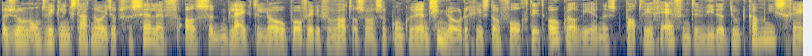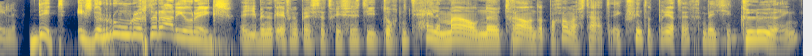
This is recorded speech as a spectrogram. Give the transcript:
zo'n ontwikkeling staat nooit op zichzelf. Als het blijkt te lopen of weet ik veel wat, als er concurrentie nodig is, dan volgt dit ook wel weer. En is het pad weer geëffend. En wie dat doet, kan me niet schelen. Dit is de Roemruchte radioreeks. En je bent ook een van de presentatrices die toch niet helemaal neutraal in dat programma staat. Ik vind dat prettig, een beetje kleuring.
